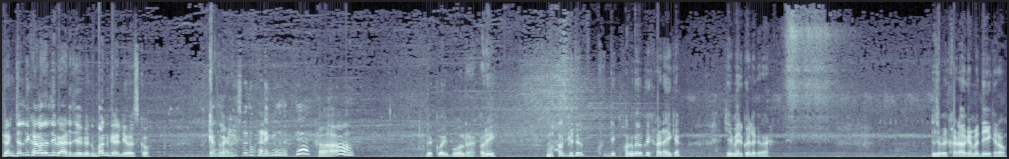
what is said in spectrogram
प्रियंक जल्दी खड़ा हो जल्दी बैठ जाइए क्योंकि बंद कर लियो इसको। कैसा लग रहा है? इसमें तो खड़े भी हो सकते हैं। हाँ। देख कोई बोल रहा है। अरे वहाँ की तरफ़ देख वहाँ पे तो कोई खड़ा है क्या? ये मेरे को ही लग रहा है। जैसे कोई खड़ा होकर मैं देख रहा हूँ।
